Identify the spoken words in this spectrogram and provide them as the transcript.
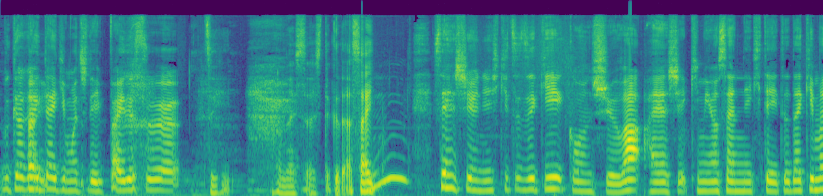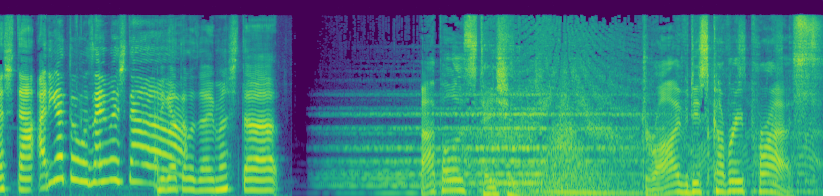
伺いたい気持ちでいっぱいです。ぜひお話しさせてください。先週に引き続き、今週は林公夫さんに来ていただきました。ありがとうございました。ありがとうございました。Apollo Station. Drive Discovery Press.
